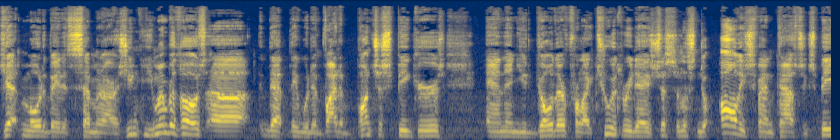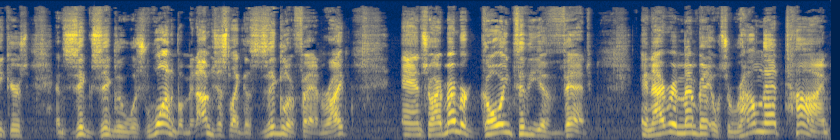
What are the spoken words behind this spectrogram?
get motivated seminars. You, you remember those uh, that they would invite a bunch of speakers and then you'd go there for like two or three days just to listen to all these fantastic speakers. And Zig Ziglar was one of them. And I'm just like a Ziglar fan, right? And so I remember going to the event and I remember it was around that time,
